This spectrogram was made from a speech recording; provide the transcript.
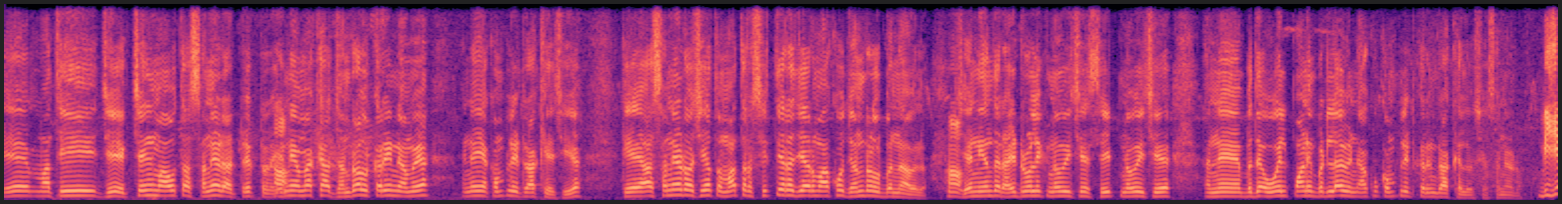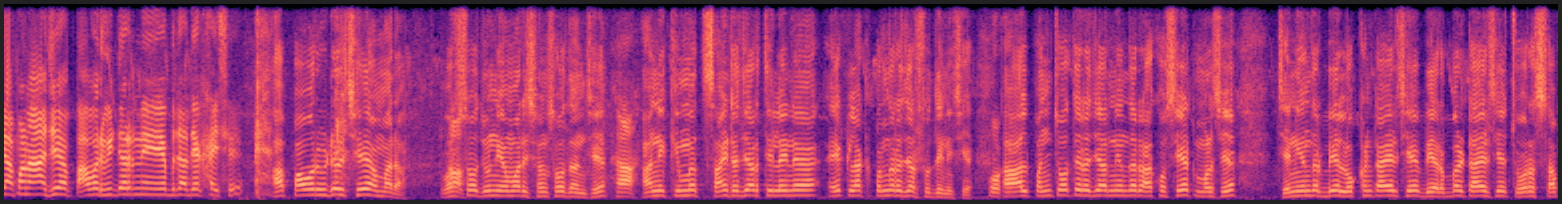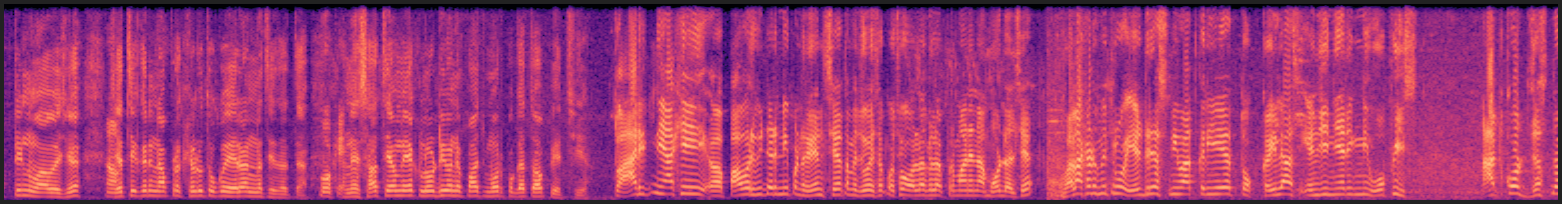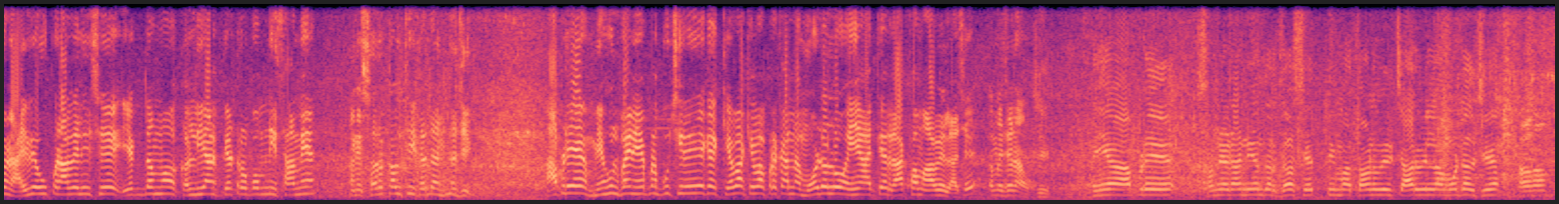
એમાંથી જે એક્સચેન્જમાં આવતા સનેડા ટ્રેક્ટર એને અમે આખા જનરલ કરીને અમે એને અહીંયા કમ્પ્લીટ રાખીએ છીએ કે આ સનેડો છે તો માત્ર સિત્તેર હજારમાં આખો જનરલ બનાવેલો. જેની અંદર હાઇડ્રોલિક નવી છે સીટ નવી છે અને બધા ઓઇલ પાણી બદલાવીને આખું કમ્પ્લીટ કરીને રાખેલું છે સનેડો બીજા પણ આ જે પાવર વીડર ને એ બધા દેખાય છે? આ પાવર વીડર છે અમારા. વર્ષો જૂની અમારી સંશોધન છે. આની કિંમત સાઠ હજારથી લઈને એક લાખ પંદર હજાર સુધીની છે. હાલ પંચોતેર હજારની અંદર આખો સેટ મળશે. જેની અંદર બે લોખંડ ટાયર છે બે રબર ટાયર છે ચોરસ સાપટીનું આવે છે. જેથી કરીને આપણે ખેડૂતો કોઈ હેરાન નથી થતા. અને સાથે અમે એક લોઢીઓ અને પાંચ મોર પગાતો આપીએ છીએ. તો આ રીતની આખી પાવર વીડરની પણ રેન્જ છે તમે જોઈ શકો છો અલગ અલગ પ્રમાણેના મોડલ છે. વલાખેડ મિત્રો એડ્રેસની વાત કરીએ તો કૈલાસ એન્જિનિયરિંગની ઓફિસ આટકોટ જસદણ હાઈવે ઉપર આવેલી છે એકદમ કલ્યાણ પેટ્રોલ પંપની સામે અને સર્કલથી તદ્દન નજીક. આપણે મેહુલભાઈને એ પણ પૂછી લઈએ કે કેવા કેવા પ્રકારના મોડલો અહીંયા અત્યારે રાખવામાં આવેલા છે. તમે જણાવો. જી. અહીંયા આપણે સનેડાની અંદર દસ એચપીમાં ત્રણ વ્હીલ ચાર વ્હીલના મોડલ છે.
